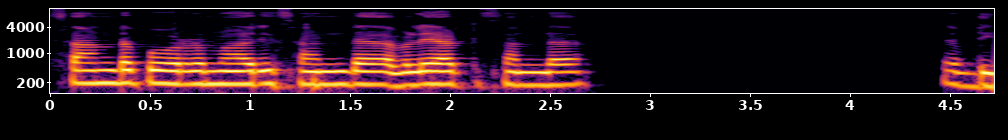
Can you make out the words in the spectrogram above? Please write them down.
சண்டை போடுற மாதிரி சண்டை விளையாட்டு சண்டை எப்படி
